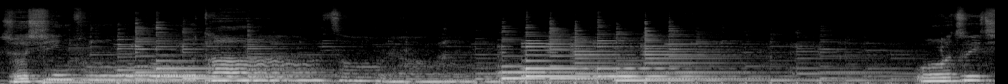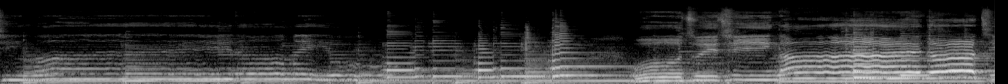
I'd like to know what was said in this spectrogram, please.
说幸福它走了。我最亲爱最亲爱的姐，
